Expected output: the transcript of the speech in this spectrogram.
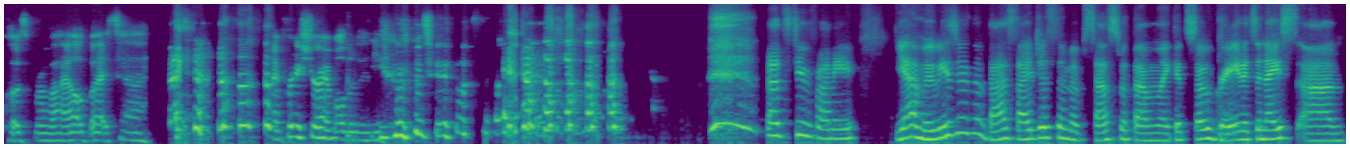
closed for a while. But uh, I'm pretty sure I'm older than you too. That's too funny. Yeah, movies are the best. I just am obsessed with them. Like it's so great. It's a nice um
